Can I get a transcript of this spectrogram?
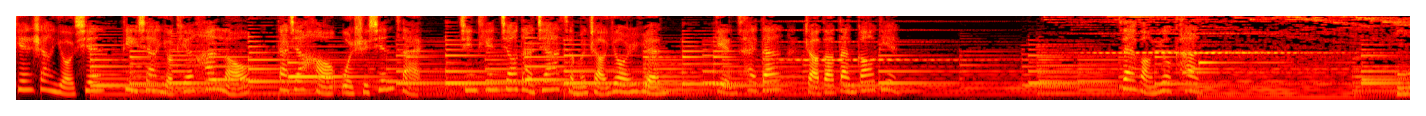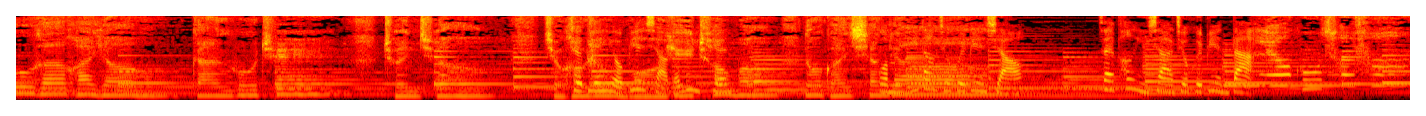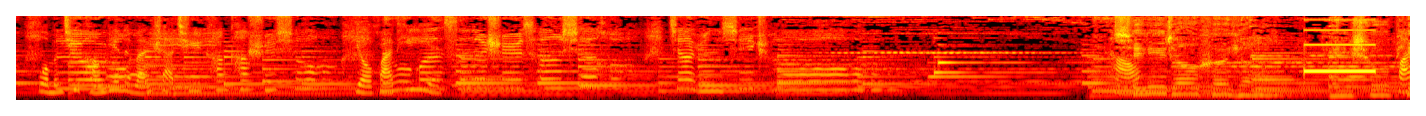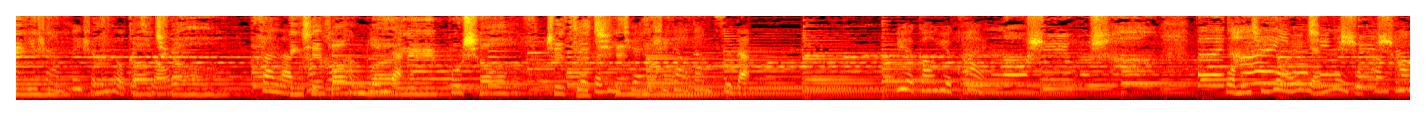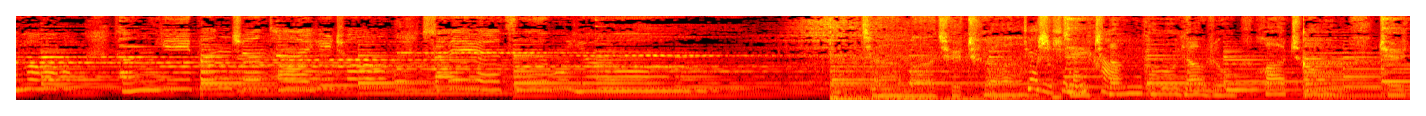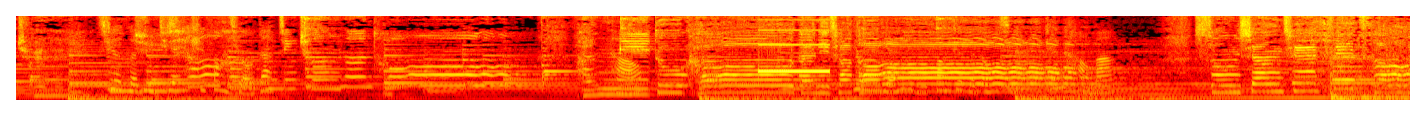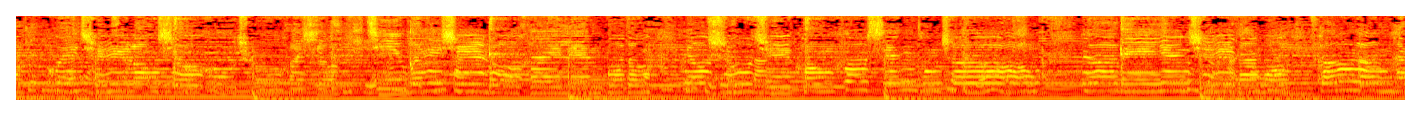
天上有仙，地下有天。Hello，大家好，我是仙仔，今天教大家怎么找幼儿园。点菜单，找到蛋糕店，再往右看。乌河花有感无惧，春秋。这边有变小的绿圈，我们一到就会变小，再碰一下就会变大。我们去旁边的玩耍区，康康有滑梯耶。草。滑梯上为什么有个球？算了，康康旁边的。这个绿圈是掉档次的，越高越快。我们去幼儿园内部康康。这里是门口。这个绿圈是放球的。草。幼儿园里放这个东西真好吗？松香阶梯走，回去龙袖护出怀袖，几位是落海连波动，描述巨狂后现同舟。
